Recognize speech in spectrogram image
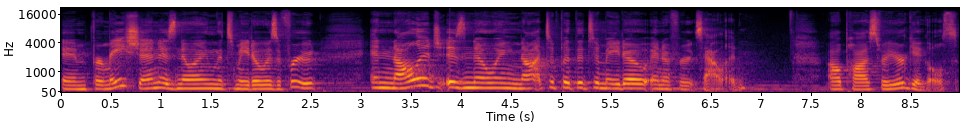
information is knowing the tomato is a fruit, and knowledge is knowing not to put the tomato in a fruit salad. I'll pause for your giggles.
